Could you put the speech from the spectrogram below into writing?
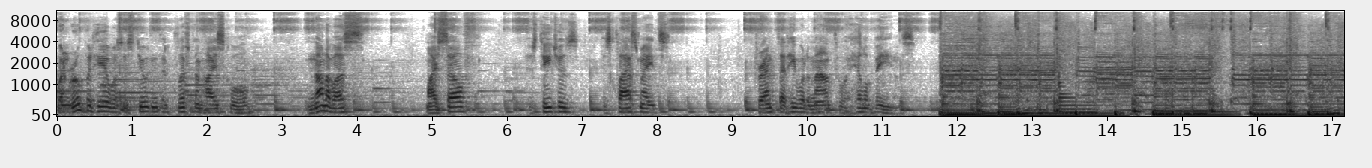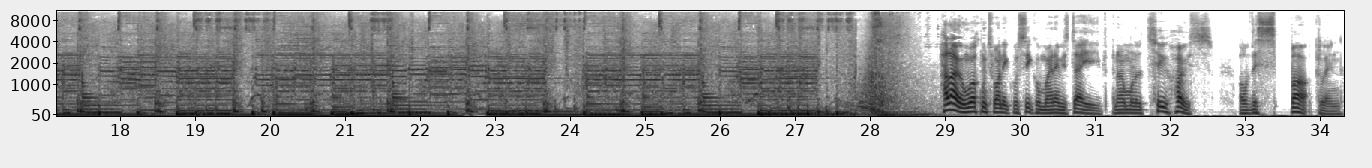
When Rupert here was a student at Clifton High School, none of us, myself, his teachers, his classmates, dreamt that he would amount to a hill of beans. Hello and welcome to Unequal Sequel. My name is Dave, and I'm one of the two hosts of this sparkling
